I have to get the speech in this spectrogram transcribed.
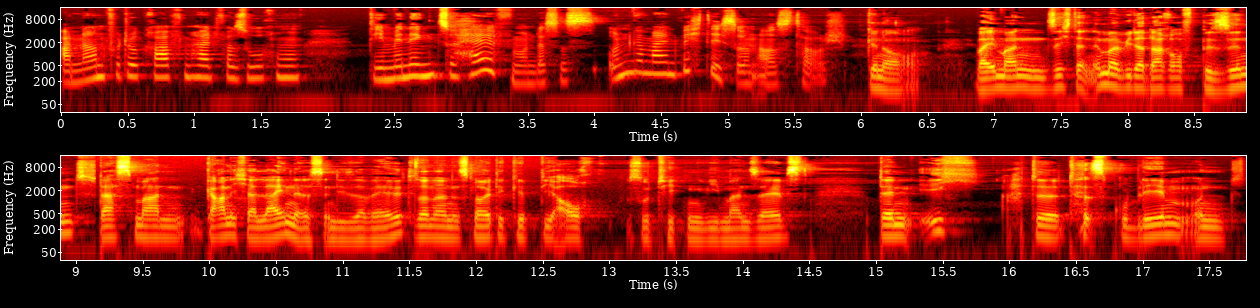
anderen Fotografen halt versuchen, demjenigen zu helfen. Und das ist ungemein wichtig, so ein Austausch. Genau. weil man sich dann immer wieder darauf besinnt, dass man gar nicht alleine ist in dieser Welt, sondern es Leute gibt, die auch so ticken wie man selbst. Denn ich hatte das Problem und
